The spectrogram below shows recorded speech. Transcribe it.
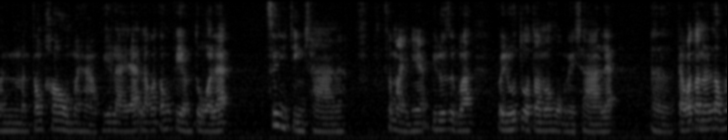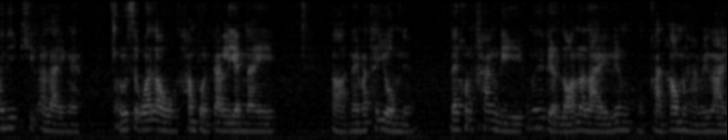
มันมันต้องเข้ามหาวิทยาลัยแล้ว เราก็ต้องเตรียมตัวแล้ว ซึ่งจริงๆช้านะ สมัยเนี้ยพี่รู้สึกว่าไปรู้ตัวตอนม .6 ในช้าแล้ว เออแต่ว่าตอนนั้นเราไม่ได้คิดอะไรไงเรารู้สึกว่าเราทำผลการเรียนในในมัธยมเนี่ยได้ค่อนข้างดีก็ไม่ได้เดือดร้อนอะไรเรื่องของการเข้ามหาวิทยาลัย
